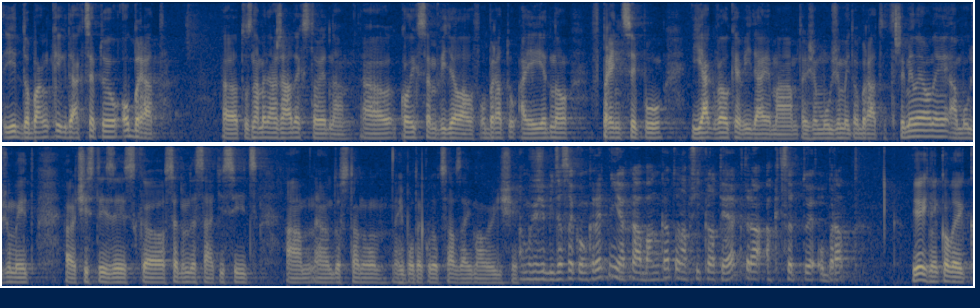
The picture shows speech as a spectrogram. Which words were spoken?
jít do banky, kde akceptují obrat Eh, to znamená řádek 101. Eh, kolik jsem vydělal v obratu a je jedno v principu, jak velké výdaje mám. Takže můžu mít obrat 3 miliony a můžu mít eh, čistý zisk 70 tisíc a dostanu hypotéku docela v zajímavé výši. A můžeš být zase konkrétní, jaká banka to například je, která akceptuje obrat? Je jich několik.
